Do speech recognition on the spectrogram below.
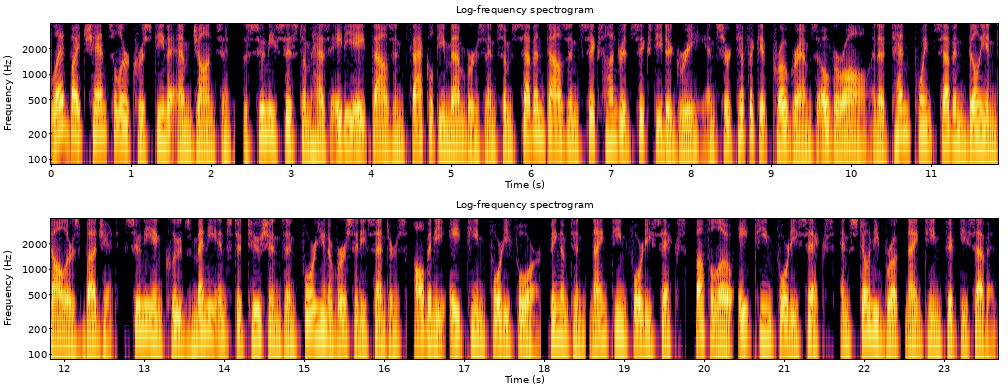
Led by Chancellor Kristina M. Johnson, the SUNY system has 88,000 faculty members and some 7,660 degree and certificate programs overall and a $10.7 billion budget. SUNY includes many institutions and four university centers: Albany 1844, Binghamton 1946, Buffalo 1846, and Stony Brook 1957.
